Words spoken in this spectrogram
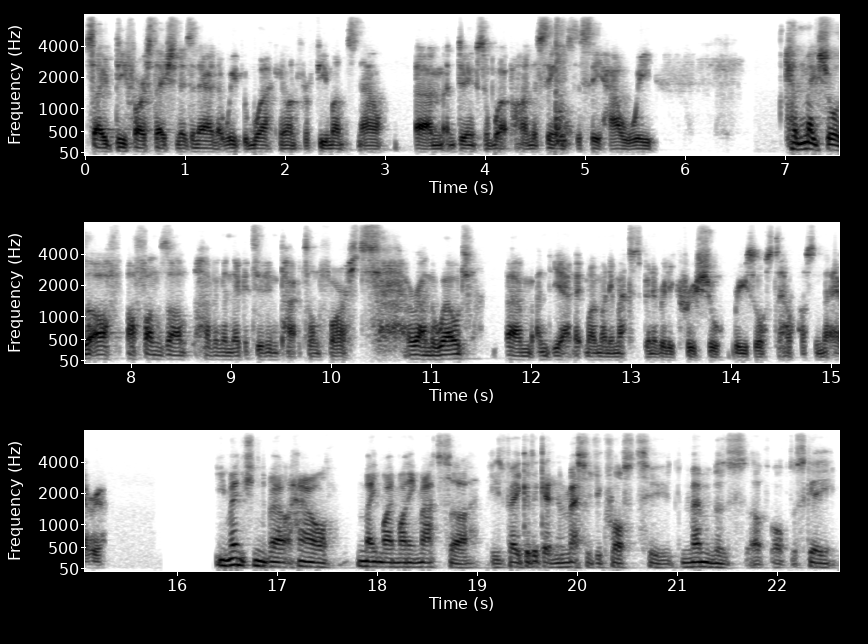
So deforestation is an area that we've been working on for a few months now um, and doing some work behind the scenes to see how we can make sure that our, our funds aren't having a negative impact on forests around the world. Um, and yeah, Make My Money Matter has been a really crucial resource to help us in that area. You mentioned about how Make My Money Matter is very good at getting the message across to the members of, of the scheme.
